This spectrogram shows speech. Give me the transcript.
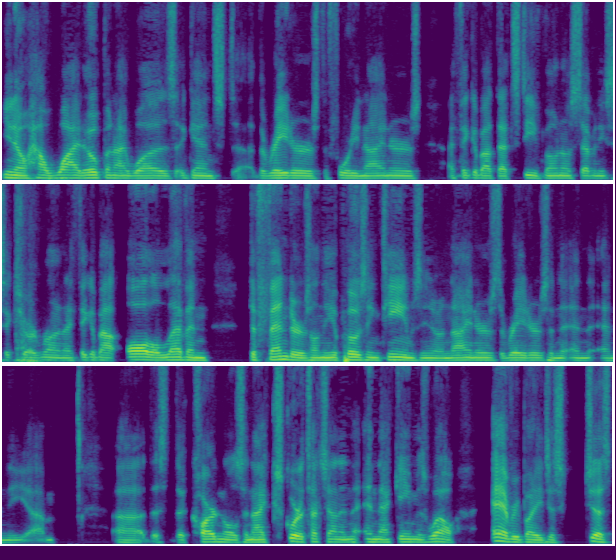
you know, how wide open I was against uh, the Raiders, the 49ers, I think about that Steve Bono 76 yard run. And I think about all 11 defenders on the opposing teams, you know, Niners, the Raiders, and, and, and the, um, uh, the, the Cardinals. And I scored a touchdown in, the, in that game as well. Everybody just, just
